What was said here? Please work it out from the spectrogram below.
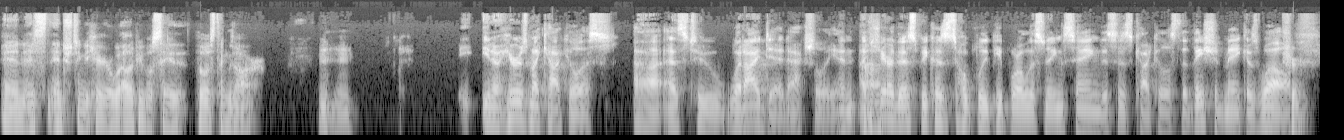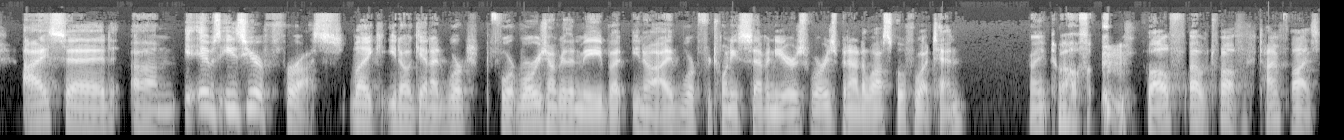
And it's interesting to hear what other people say those things are. Mm-hmm. You know, here's my calculus. Uh, as to what I did actually, and I Uh-huh. share this because hopefully people are listening, saying this is calculus that they should make as well. Sure. I said um, it, it was easier for us. Like, you know, again, I'd worked for Rory's younger than me, but you know, I'd worked for 27 years. Rory's been out of law school for what, 10, right? 12. 12? Oh, 12. Time flies.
